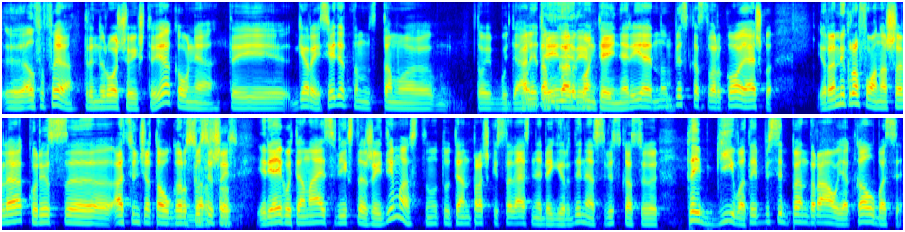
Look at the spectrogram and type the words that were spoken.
LFF treniruočio aikštėje Kaune, tai gerai, sėdėt tam, tam uh, toj būdelį, tam konteineryje, nu, viskas tvarkoja, aišku. Yra mikrofonas šalia, kuris uh, atsiunčia tau garsus iš Garsus. aikštės. Ir jeigu tenais vyksta žaidimas, nu, tu ten praškai savęs nebegirdi, nes viskas uh, taip gyva, taip visi bendrauja, kalbasi.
